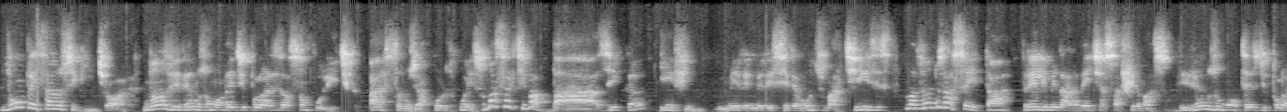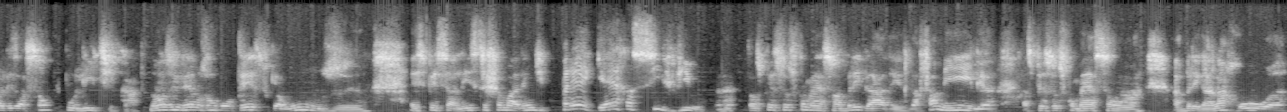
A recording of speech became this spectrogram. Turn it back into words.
Vamos pensar no seguinte: olha, nós vivemos um momento de polarização política. Ah, estamos de acordo com isso? Uma assertiva básica, que, enfim, mereceria muitos matizes, mas vamos aceitar preliminarmente essa afirmação. Vivemos um contexto de polarização política. Nós vivemos um contexto que alguns eh, especialistas chamariam de pré-guerra civil. Né? Então as pessoas começam a brigar dentro da família, as pessoas começam a, a brigar na rua,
